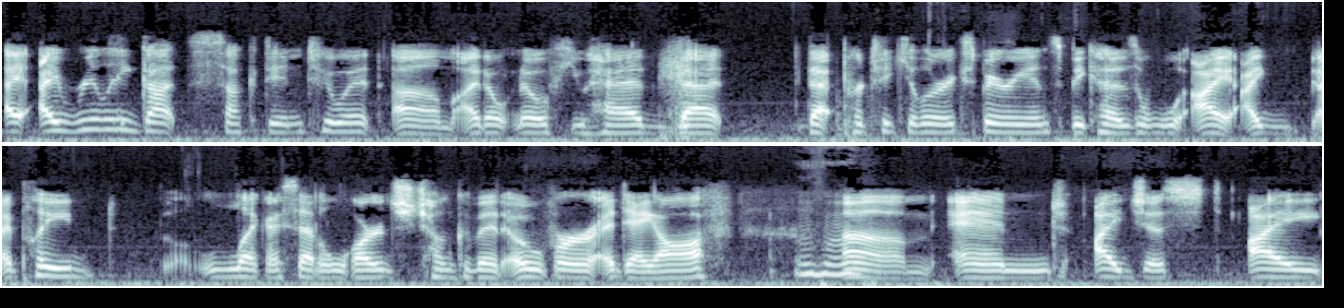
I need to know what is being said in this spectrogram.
I, I really got sucked into it. Um, I don't know if you had that that particular experience because I, I, I played like I said, a large chunk of it over a day off. Mm-hmm. Um, and I just I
